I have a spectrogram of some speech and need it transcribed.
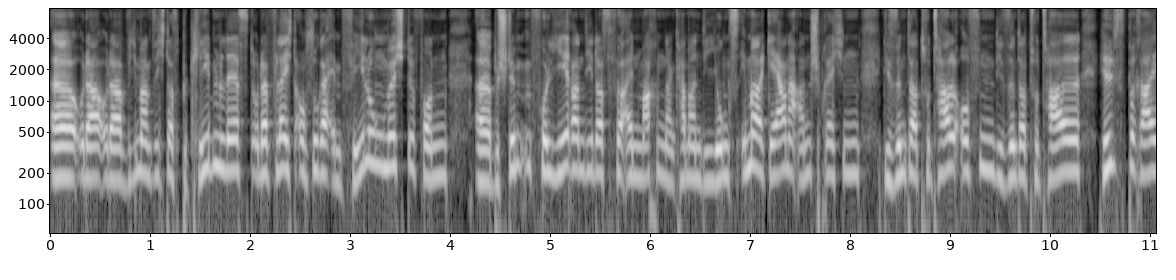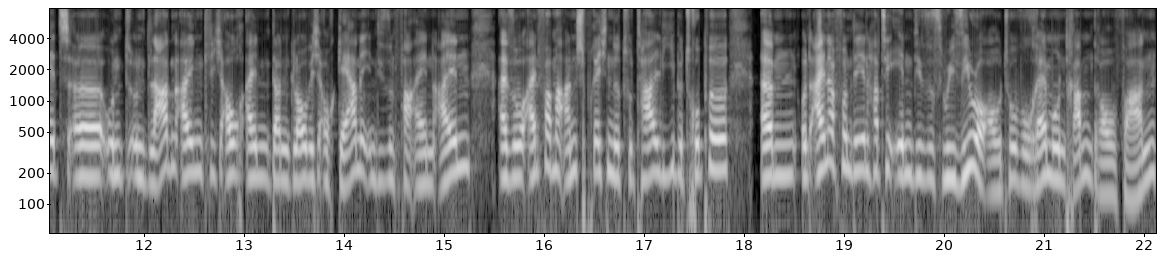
äh, oder, oder wie man sich das bekleben lässt oder vielleicht auch sogar Empfehlungen möchte von äh, bestimmten Folierern, die das für einen machen, dann kann man die Jungs immer gerne ansprechen. Die sind da total offen, die sind da total hilfsbereit äh, und, und laden eigentlich auch einen dann, glaube ich, auch gerne in diesen Verein ein. Also einfach mal ansprechen, eine total liebe Truppe. Ähm, und einer von denen hatte eben dieses ReZero-Auto, wo Rem und Ram drauf waren.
